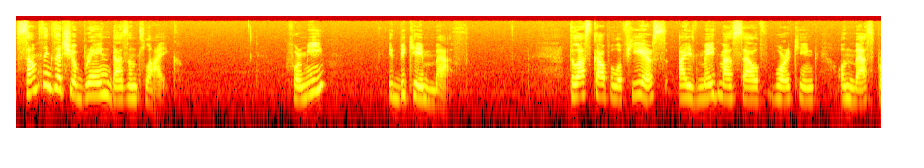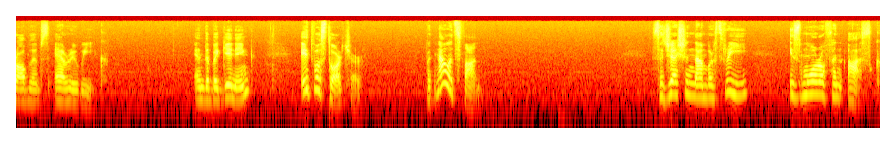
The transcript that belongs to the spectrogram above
something that your brain doesn't like. For me, it became math the last couple of years, I've made myself working on math problems every week. In the beginning, it was torture, but now it's fun. Suggestion number three is more of an ask.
